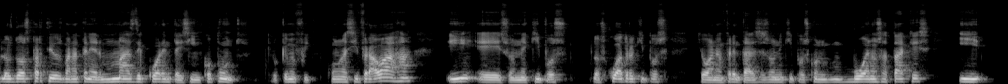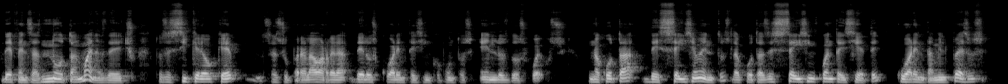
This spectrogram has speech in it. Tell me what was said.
los dos partidos van a tener más de 45 puntos. Creo que me fui con una cifra baja y eh, son equipos los cuatro equipos que van a enfrentarse son equipos con buenos ataques y defensas no tan buenas, de hecho. Entonces sí creo que se supera la barrera de los 45 puntos en los dos juegos. Una cuota de 6 eventos, la cuota es de 6.57, 40 mil pesos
